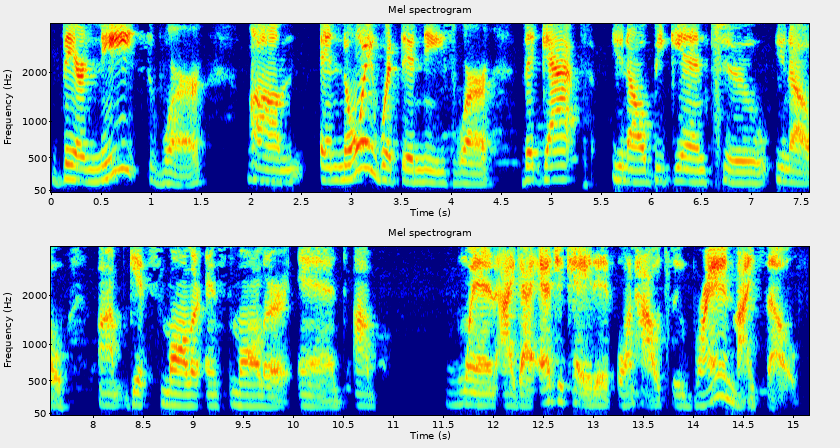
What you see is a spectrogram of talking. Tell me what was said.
their needs were mm-hmm. um, and knowing what their needs were, the gap, you know, began to, you know, um, get smaller and smaller. And um, when I got educated on how to brand myself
